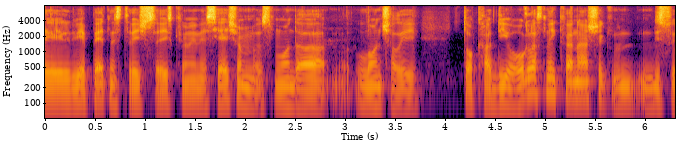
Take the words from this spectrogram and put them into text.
ili 2015. više se iskreno ne sjećam, smo onda lončali to kao dio oglasnika našeg, gdje su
